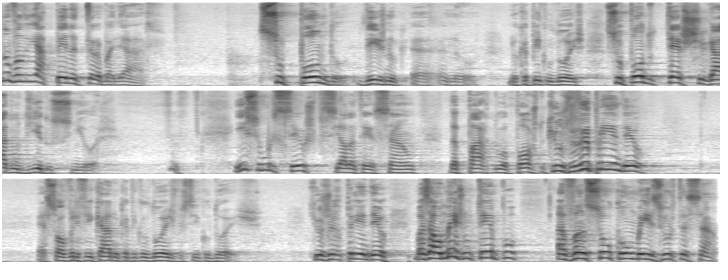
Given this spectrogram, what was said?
não valeria a pena trabalhar. Supondo, diz no, uh, no, no capítulo 2, supondo ter chegado o dia do Senhor. Isso mereceu especial atenção da parte do apóstolo que os repreendeu. É só verificar o capítulo 2, versículo 2. Que os repreendeu, mas ao mesmo tempo avançou com uma exortação.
